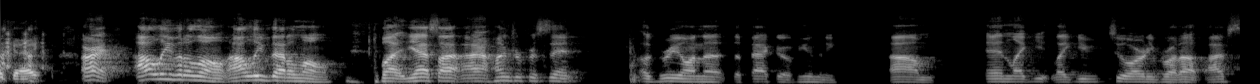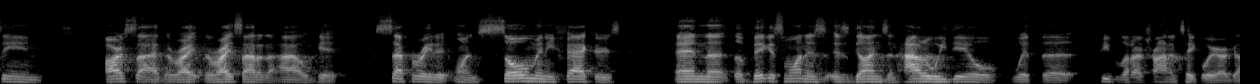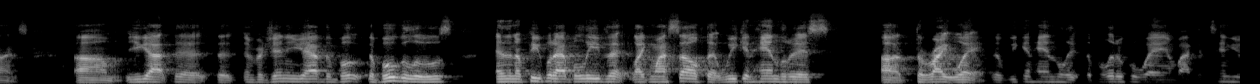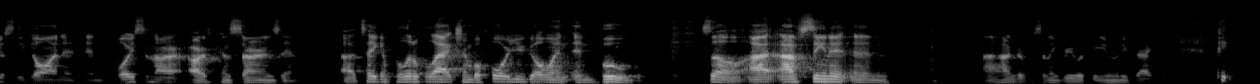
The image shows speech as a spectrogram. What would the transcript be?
okay. All right. I'll leave it alone. I'll leave that alone. But yes, I, I 100% agree on the, the factor of unity. Um, and like you, like you two already brought up, I've seen our side, the right, the right side of the aisle, get separated on so many factors and the, the biggest one is is guns and how do we deal with the people that are trying to take away our guns um, you got the, the in virginia you have the bo- the boogaloos and then the people that believe that like myself that we can handle this uh, the right way that we can handle it the political way and by continuously going and, and voicing our, our concerns and uh, taking political action before you go and, and boog so I, i've seen it and i 100% agree with the unity factor.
